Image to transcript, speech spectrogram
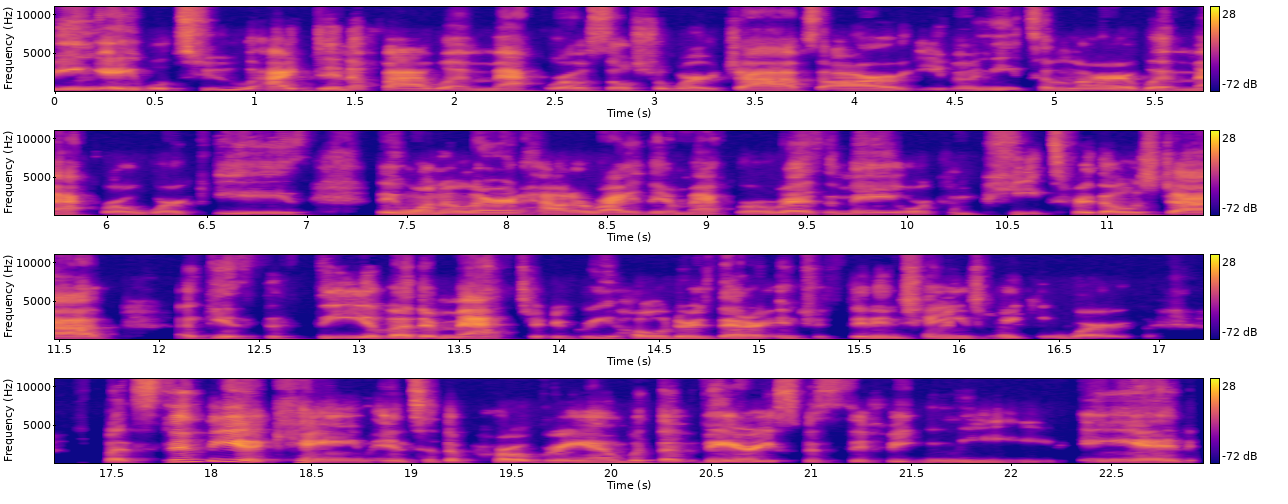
being able to identify what macro social work jobs are, or even need to learn what macro work is. They want to learn how to write their macro resume or compete for those jobs against the sea of other master degree holders that are interested in change mm-hmm. making work. But Cynthia came into the program with a very specific need. And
